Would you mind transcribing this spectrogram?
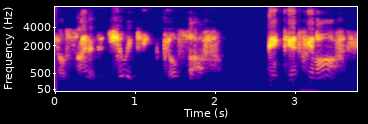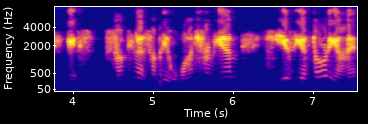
He'll sign it. The Chili King, Bill Suff. It gets him off. It's something that somebody wants from him. He is the authority on it,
